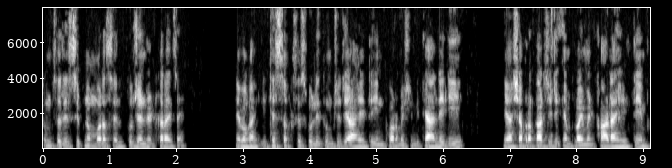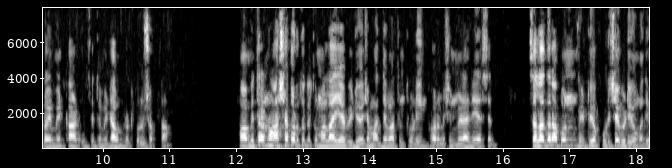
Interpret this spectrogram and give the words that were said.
तुमचा रिसिप्ट नंबर असेल तो जनरेट करायचा आहे. हे बघा इथे सक्सेसफुली तुमचे जे आहे ते इन्फॉर्मेशन इथे आलेली आहे. हे अशा प्रकारचे जे एम्प्लॉयमेंट कार्ड आहे ते एम्प्लॉयमेंट कार्ड इथे तुम्ही डाउनलोड करू शकता. मित्रांनो आशा करतो की तुम्हाला या व्हिडिओच्या माध्यमातून थोडी इन्फॉर्मेशन मिळाली असेल. चला तर आपण भेटूया पुढच्या व्हिडिओमध्ये.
